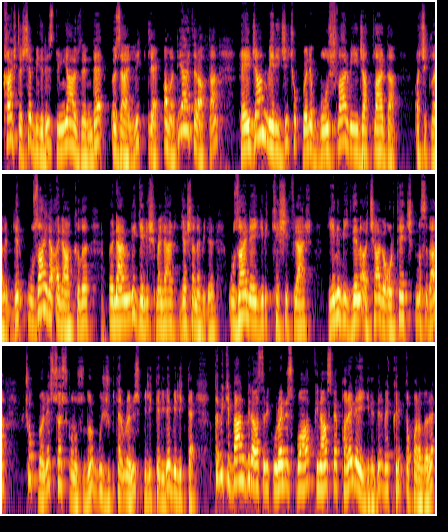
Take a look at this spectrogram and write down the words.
karşılaşabiliriz dünya üzerinde özellikle. Ama diğer taraftan heyecan verici çok böyle buluşlar ve icatlar da açıklanabilir. Uzayla alakalı önemli gelişmeler yaşanabilir. Uzayla ilgili keşifler, yeni bilgilerin açığa ve ortaya çıkması da çok böyle söz konusudur bu Jüpiter-Uranüs birlikteliğiyle birlikte. Tabii ki ben biraz tabii ki Uranüs boğa finans ve parayla ilgilidir ve kripto paraları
